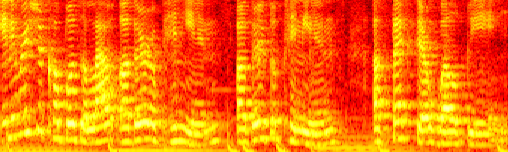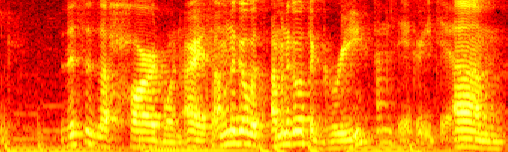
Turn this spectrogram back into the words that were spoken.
Interracial couples allow other opinions, others' opinions, affect their well-being. This is a hard one. All right, so I'm gonna go with I'm gonna go with agree. I'm gonna say agree too. Um,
